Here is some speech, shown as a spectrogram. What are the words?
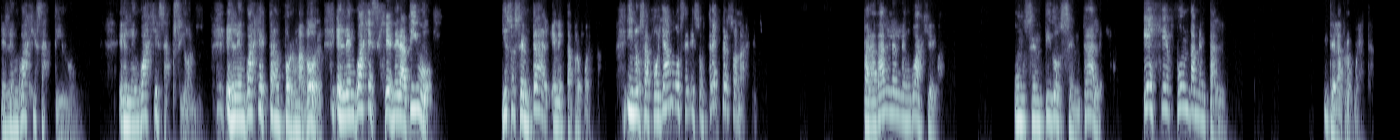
el lenguaje es activo, el lenguaje es acción, El lenguaje es transformador, el lenguaje es generativo. Y eso es central en esta propuesta. Y nos apoyamos en esos tres personajes para darle al lenguaje un sentido central, eje fundamental de la propuesta.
